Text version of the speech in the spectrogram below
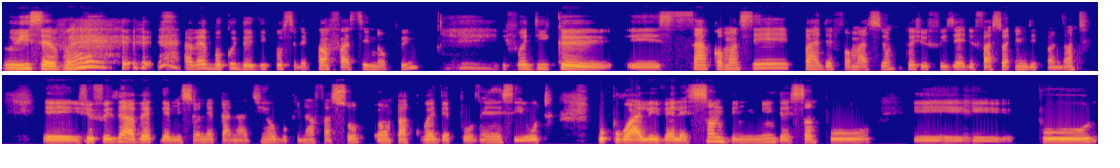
Oui, c'est vrai. Avec beaucoup de diplômes, ce n'est pas facile non plus. Il faut dire que ça a commencé par des formations que je faisais de façon indépendante. Et je faisais avec des missionnaires canadiens au Burkina Faso. On parcourait des provinces et autres pour pouvoir aller vers les centres démunis, des centres pour, pour,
